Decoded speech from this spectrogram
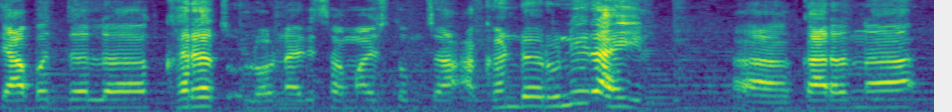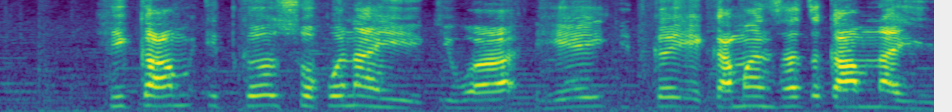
त्याबद्दल खरंच लोणारी समाज तुमचा अखंड ऋणी राहील. कारण हे काम इतकं सोपं नाही किंवा हे इतकं एका माणसाचं काम नाही.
